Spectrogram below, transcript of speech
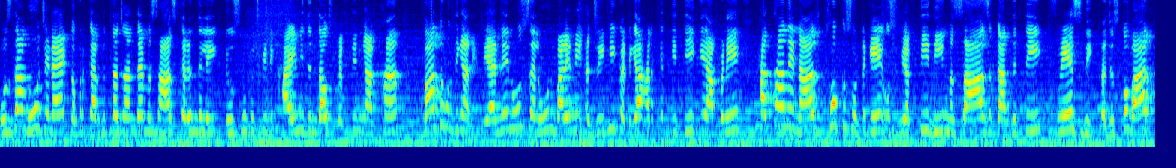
ਉਸ ਦਾ ਮੂੰਹ ਜਿਹੜਾ ਹੈ ਕਵਰ ਕਰ ਦਿੱਤਾ ਜਾਂਦਾ ਹੈ ਮਸਾਜ ਕਰਨ ਦੇ ਲਈ ਤੇ ਉਸ ਨੂੰ ਕੁਝ ਵੀ ਦਿਖਾਈ ਨਹੀਂ ਦਿੰਦਾ, ਉਸ ਵਿਅਕਤੀ ਦੀਆਂ ਅੱਖਾਂ ਬੰਦ ਹੁੰਦੀਆਂ ਨੇ। ਤੇ ਐਨੇ ਨੂੰ ਸੈਲੂਨ ਵਾਲੇ ਨੇ ਅਜਿਹੀ ਘਟੀਆ ਹਰਕਤ ਕੀਤੀ ਕਿ ਆਪਣੇ ਹੱਥਾਂ ਦੇ ਨਾਲ ਥੁੱਕ ਸੁੱਟ ਕੇ ਉਸ ਵਿਅਕਤੀ ਦੀ ਮਸਾਜ ਕਰ ਦਿੱਤੀ ਫੇਸ ਦੀ। ਤਾਂ ਜਿਸ ਤੋਂ ਬਾਅਦ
